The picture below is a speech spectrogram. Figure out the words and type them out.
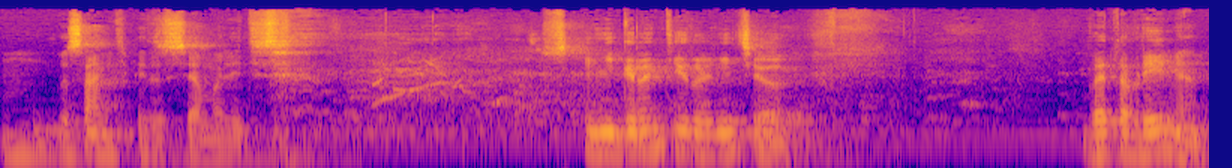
вы сами теперь за себя молитесь. Не гарантирую ничего. В это время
